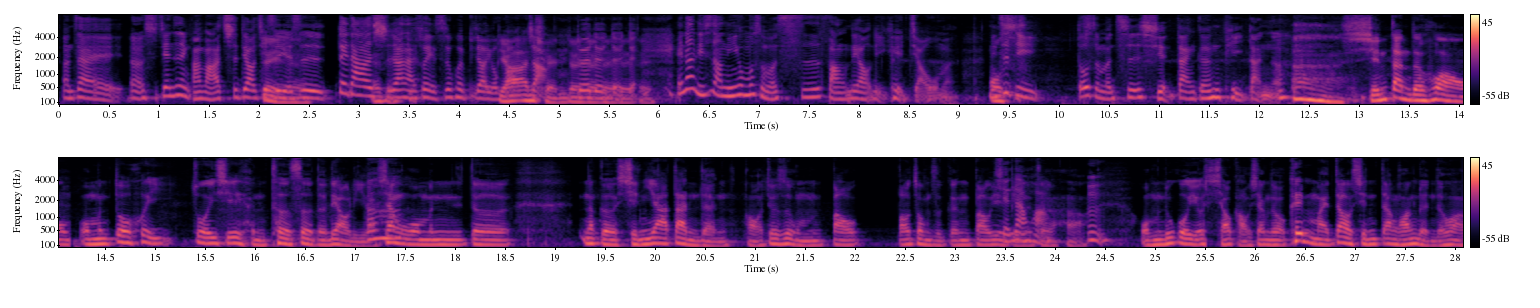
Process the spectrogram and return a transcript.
嗯在呃时间之内赶快把它吃掉，其实也是对大家的食安来说也是会比较有保障。对对对对对。哎，那理事长，你有没有什么私房料理可以教我们？你自己都怎么吃咸蛋跟皮蛋呢？啊，咸蛋的话，我们都会。做一些很特色的料理了，uh. 像我们的那个咸鸭蛋仁，哦，就是我们包包粽子跟包月饼的这个哈。嗯，我们如果有小烤箱的话，可以买到咸蛋黄仁的话，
